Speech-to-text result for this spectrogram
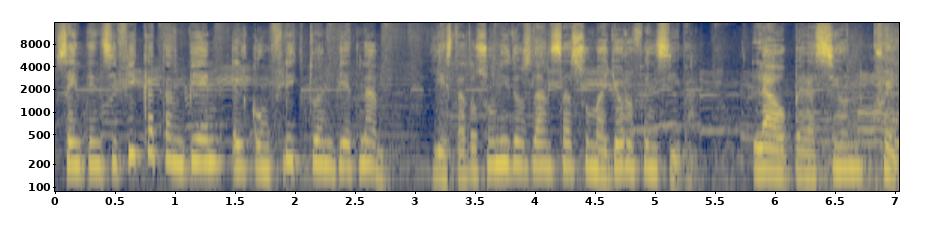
se intensifica también el conflicto en Vietnam y Estados Unidos lanza su mayor ofensiva, la Operación Crimp.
